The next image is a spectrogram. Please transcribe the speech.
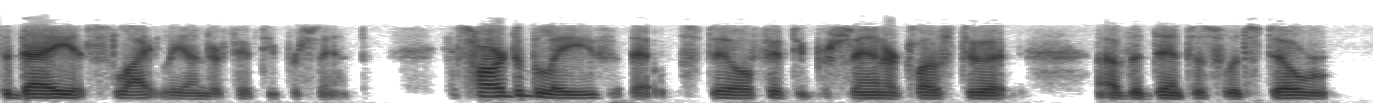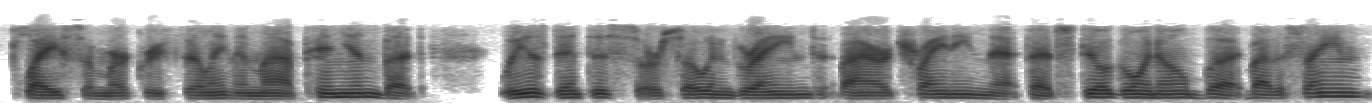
Today, it's slightly under 50%. It's hard to believe that still 50% or close to it of the dentists would still place a mercury filling, in my opinion, but we as dentists are so ingrained by our training that that's still going on. But by the same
